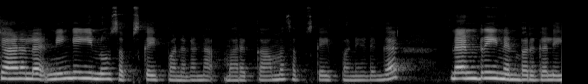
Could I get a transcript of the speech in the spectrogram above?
சேனலை நீங்கள் இன்னும் சப்ஸ்கிரைப் பண்ணலைன்னா மறக்காமல் சப்ஸ்கிரைப் பண்ணிடுங்க. நன்றி நண்பர்களே.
